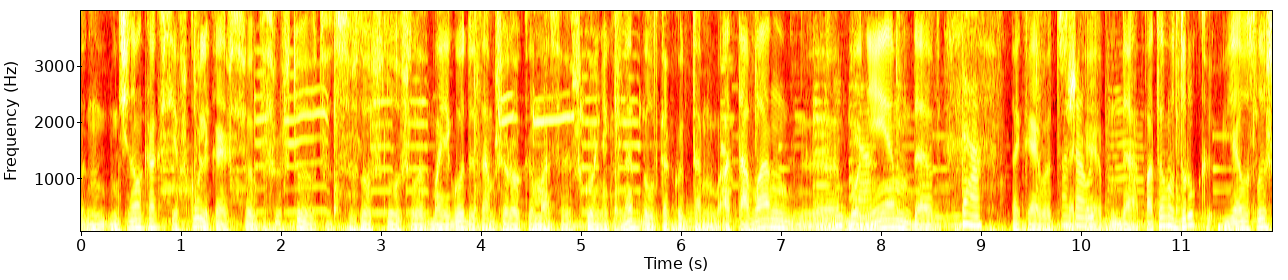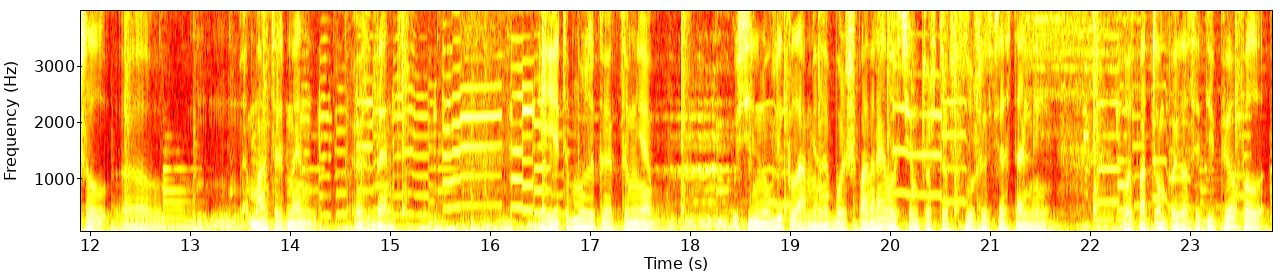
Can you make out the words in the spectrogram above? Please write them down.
начинал как все. В школе, конечно, все, что слу- слушала в мои годы, там широкая масса школьников. Ну, это был какой-то там Атаван, э, Да. Бонни М, да, Да. такая вот Пожалуй. всякая. Да. Потом вдруг я услышал э, Manfred Mann Earth Band. И эта музыка как-то меня сильно увлекла. Мне она больше понравилась, чем то, что слушают все остальные. Вот потом появился Deep Purple.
